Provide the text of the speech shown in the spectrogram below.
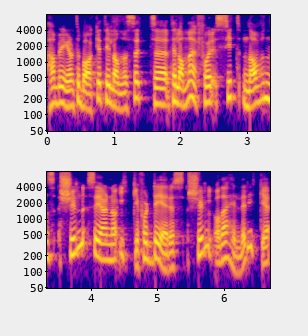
Han bringer dem tilbake til landet, sitt, til landet for sitt navns skyld, sier han, og ikke for deres skyld. Og det er heller ikke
